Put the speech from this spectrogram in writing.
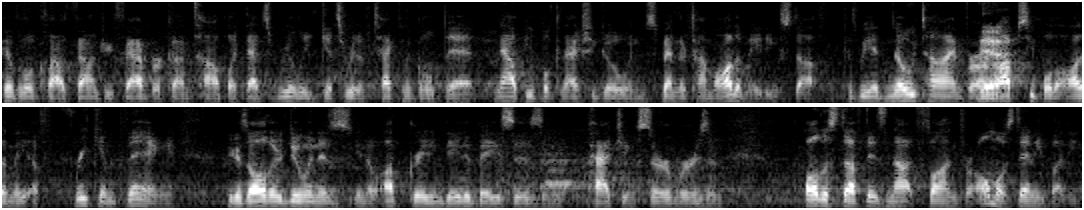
Pivotal Cloud Foundry fabric on top, like that's really gets rid of technical debt. Now people can actually go and spend their time automating stuff because we had no time for our Yeah. ops people to automate a freaking thing because all they're doing is you know upgrading databases and patching servers and all the stuff that's not fun for almost anybody.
